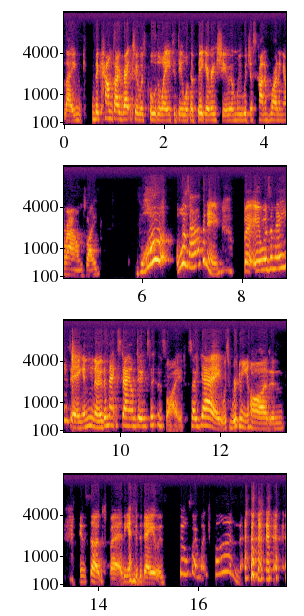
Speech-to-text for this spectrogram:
Like the camp director was pulled away to deal with a bigger issue, and we were just kind of running around like, what? What's happening? But it was amazing. And you know, the next day I'm doing slip and slide. So yay, it was really hard and it sucked. But at the end of the day, it was still so much fun.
